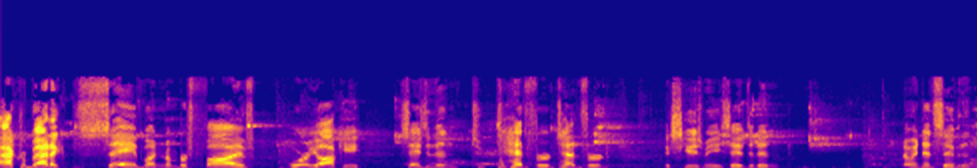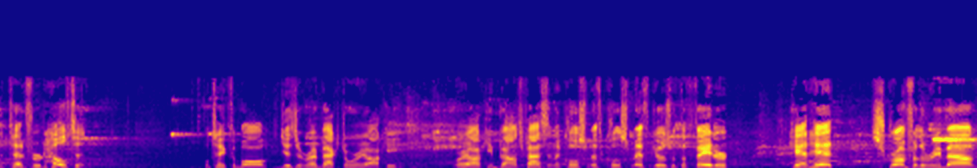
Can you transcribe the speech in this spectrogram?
Acrobatic save by number five, Oriaki. Saved it in to Tedford. Tedford, excuse me, he saved it in. No, he did save it into Tedford. Helton will take the ball, gives it right back to Oriaki. Oriaki bounce pass into Cole Smith. Cole Smith goes with the fader. Can't hit. Scrum for the rebound.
